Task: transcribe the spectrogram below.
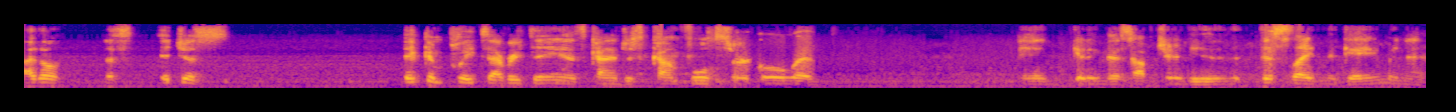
I don't. it just it completes everything. It's kind of just come full circle and and getting this opportunity this late in the game and at,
